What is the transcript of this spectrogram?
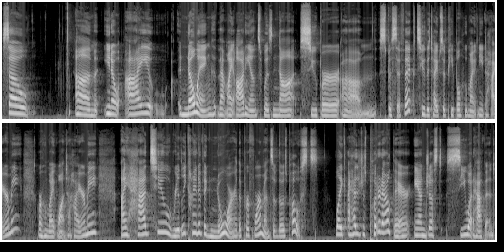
So, um, you know, I knowing that my audience was not super um, specific to the types of people who might need to hire me or who might want to hire me, I had to really kind of ignore the performance of those posts. Like I had to just put it out there and just see what happened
